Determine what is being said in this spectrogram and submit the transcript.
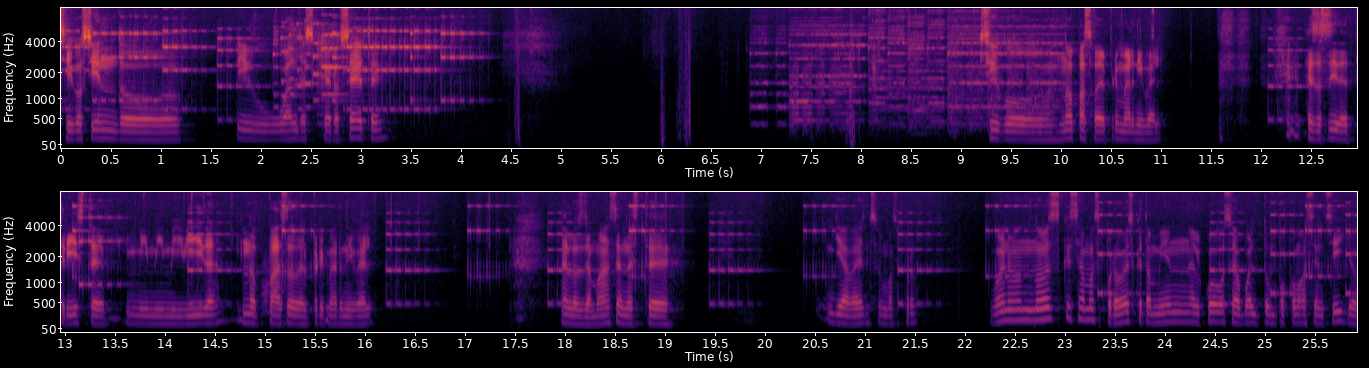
sigo siendo igual de esquerosete. Sigo, no paso del primer nivel. Es así de triste mi, mi, mi vida. No paso del primer nivel. en los demás, en este... Ya ven, soy más pro. Bueno, no es que sea más pro, es que también el juego se ha vuelto un poco más sencillo.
